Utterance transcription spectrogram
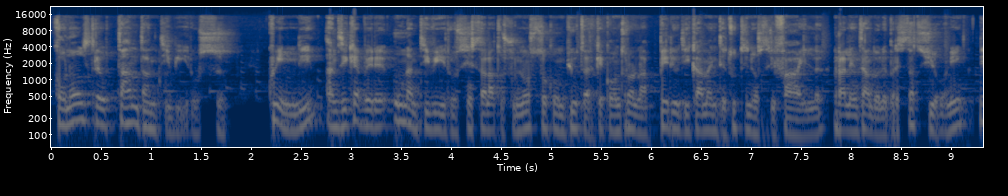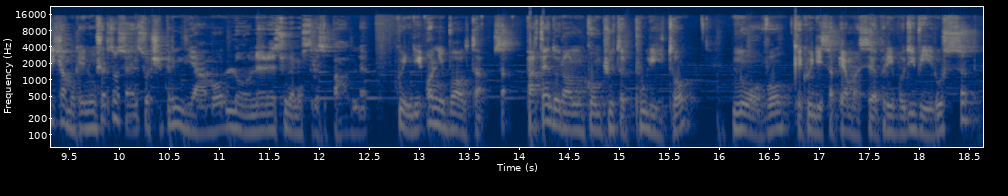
con oltre 80 antivirus. Quindi, anziché avere un antivirus installato sul nostro computer che controlla periodicamente tutti i nostri file, rallentando le prestazioni, diciamo che in un certo senso ci prendiamo l'onere sulle nostre spalle. Quindi ogni volta, partendo da un computer pulito, nuovo, che quindi sappiamo essere privo di virus,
